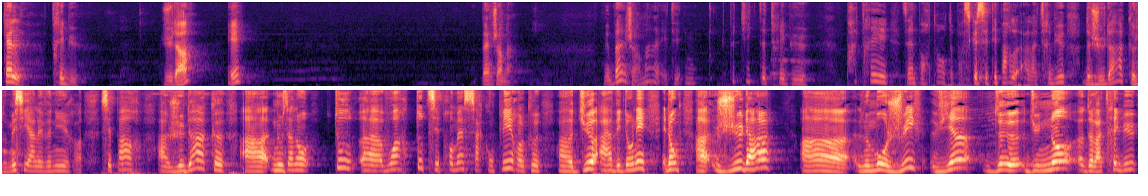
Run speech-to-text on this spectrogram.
quelle tribu? Judas et Benjamin. Mais Benjamin était une petite tribu pas très importante parce que c'était par la tribu de Judas que le Messie allait venir. C'est par euh, Judas que euh, nous allons tout, euh, voir toutes ces promesses s'accomplir que Dieu avait données. Et donc, Judas, le mot juif vient du nom de la tribu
